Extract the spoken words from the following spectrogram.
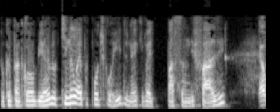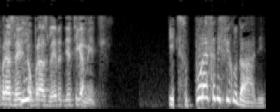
do Campeonato Colombiano, que não é por pontos corridos, né, que vai passando de fase. É o brasileiro, e... é o brasileiro de antigamente. Isso. Por essa dificuldade,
